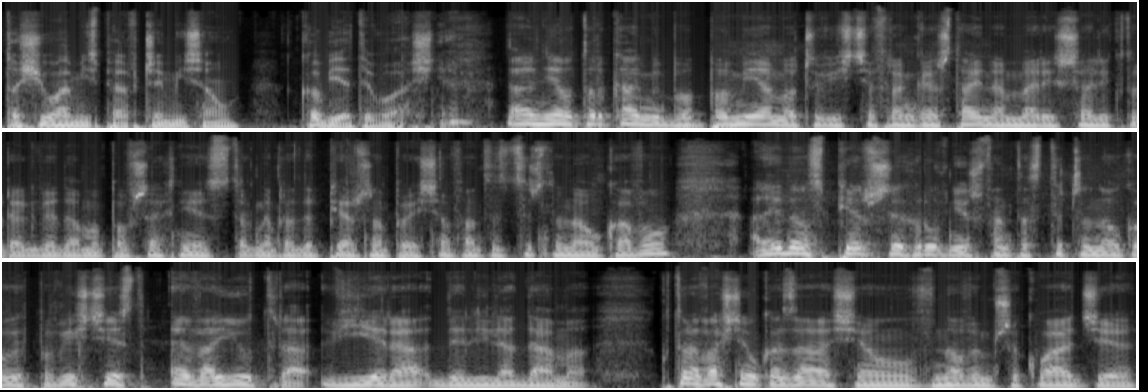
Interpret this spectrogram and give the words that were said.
to siłami sprawczymi są kobiety właśnie. No, Ale nie autorkami, bo pomijamy oczywiście Frankensteina Mary Shelley, który jak wiadomo powszechnie jest tak naprawdę pierwszą powieścią fantastyczno-naukową, ale jedną z pierwszych również fantastyczno-naukowych powieści jest Ewa Jutra, Viera de Lila Dama, która właśnie ukazała się w nowym przekładzie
